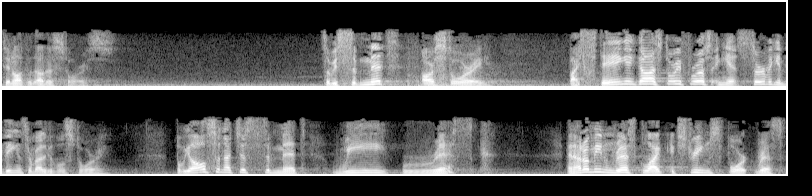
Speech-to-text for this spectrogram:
to interlock with other stories. So we submit our story by staying in God's story for us and yet serving and being served by other people's story. But we also not just submit, we risk. And I don't mean risk like extreme sport risk.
